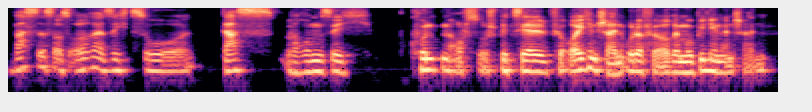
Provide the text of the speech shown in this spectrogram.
Was ist aus eurer Sicht so das, warum sich Kunden auch so speziell für euch entscheiden oder für eure Immobilien entscheiden?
